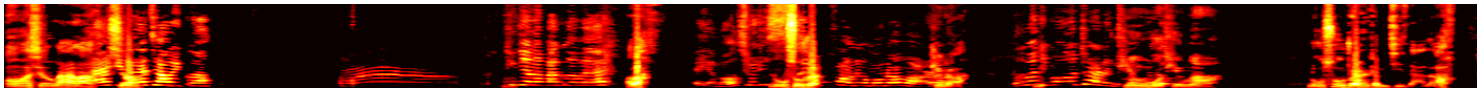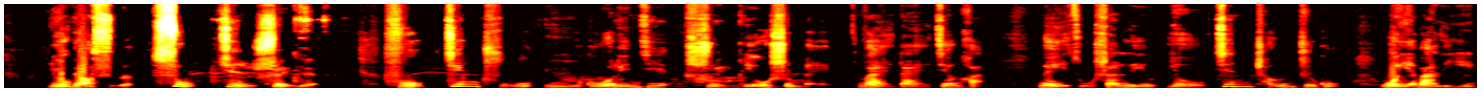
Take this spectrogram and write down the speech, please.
哦，行，来了，来行。给大家叫一个。听见了吧，各位？好了，哎呀，毛球，你鲁肃传放这个毛爪碗啊！听着啊，我都把你抱到这儿了，你听不？听啊？鲁肃传是这么记载的啊：刘表死，肃尽睡曰：“夫荆楚与国邻接，水流顺北，外带江汉，内阻山陵，有金城之固。沃野万里，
